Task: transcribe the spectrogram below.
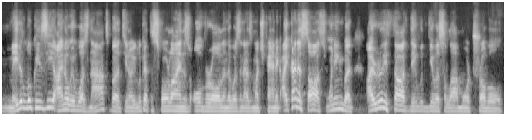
made it look easy. I know it was not but you know you look at the score lines overall and there wasn't as much panic. I kind of saw us winning but i really thought they would give us a lot more trouble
